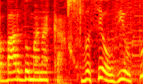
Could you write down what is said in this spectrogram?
Você ouviu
